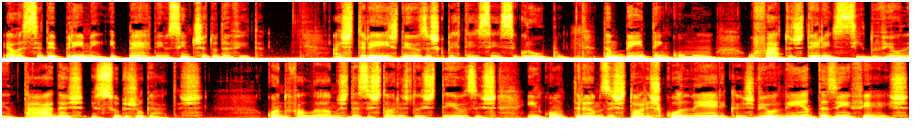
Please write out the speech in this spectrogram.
elas se deprimem e perdem o sentido da vida. As três deusas que pertencem a esse grupo também têm em comum o fato de terem sido violentadas e subjugadas. Quando falamos das histórias dos deuses, encontramos histórias coléricas, violentas e infiéis,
